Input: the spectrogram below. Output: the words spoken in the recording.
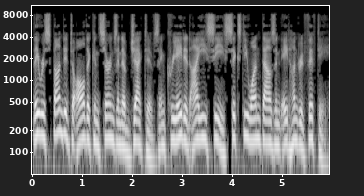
They responded to all the concerns and objectives and created IEC 61850.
